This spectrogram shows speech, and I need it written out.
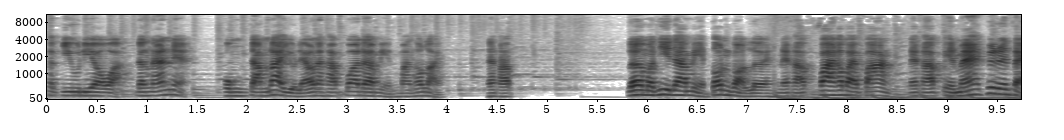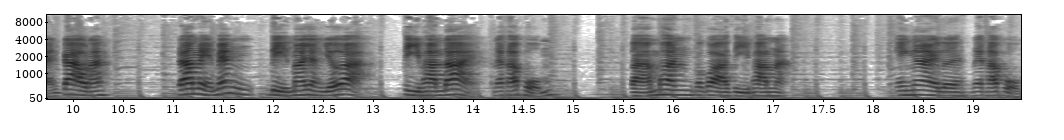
สกิลเดียวอะ่ะ ดังนั้นเนี่ยคงจำได้อยู่แล้วนะครับ ว่าดาเมจมันเท่าไหร่นะครับ เริ่มมาที่ดาเมจต้นก่อนเลยนะครับฟาดเข้าไปปังนะครับ เห็นไหมขึ้นเป็นแสนเก้านะดาเมจแม่งดีดมาอย่างเยอะอะสี่พันได้นะครับ ผมสามพันกว่าสี่พันอะง่ายๆเลยนะครับผม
